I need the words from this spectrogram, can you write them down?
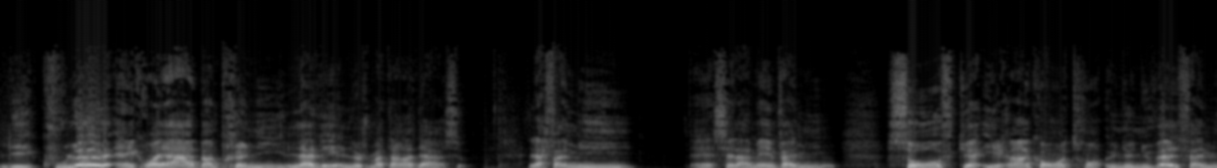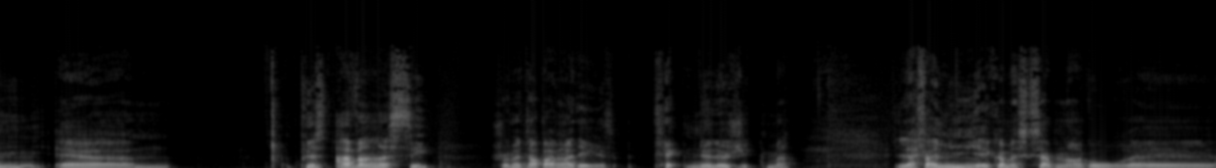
les couleurs incroyables en premier il l'avait là je m'attendais à ça la famille euh, c'est la même famille sauf qu'ils rencontreront une nouvelle famille euh, plus avancée je vais mettre en parenthèse technologiquement. La famille comment est-ce qu'il s'appelle encore euh,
